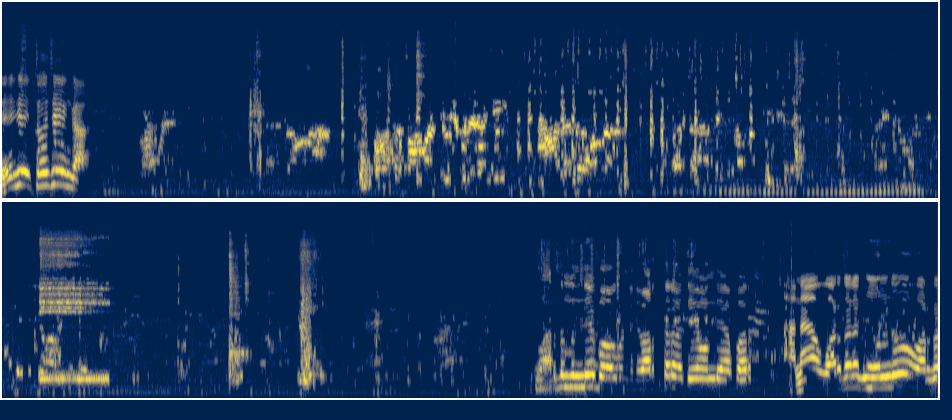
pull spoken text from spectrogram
వేసేయ్ తోసేయ్ ఇంకా. వరద ముందే బాగుండేది వరద తర్వాత ఏముంది వ్యాపారం. అన్న వరదలకు ముందు వరద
